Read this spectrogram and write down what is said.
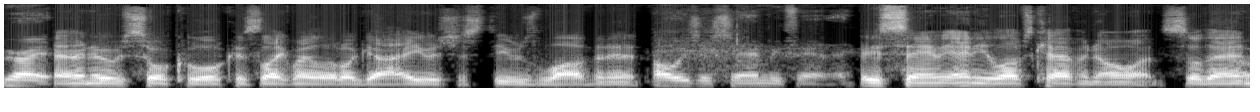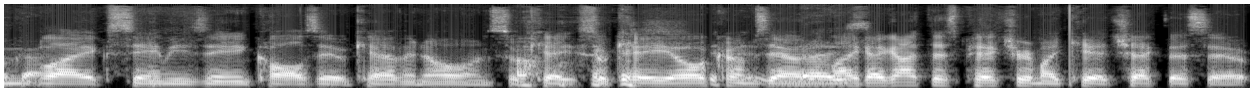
right. and it was so cool because like my little guy, he was just he was loving it. Always a Sammy fan. eh? He's Sammy, and he loves Kevin Owens. So then, Okay. like, Sami Zayn calls out Kevin Owens. So, K, so KO comes out and Nice. like, I got this picture of my kid. Check this out.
